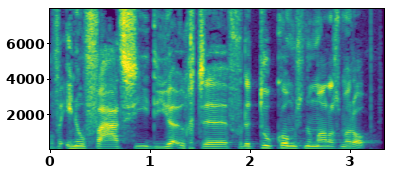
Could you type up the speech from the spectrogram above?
Over innovatie, de jeugd eh, voor de toekomst, noem alles maar op.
